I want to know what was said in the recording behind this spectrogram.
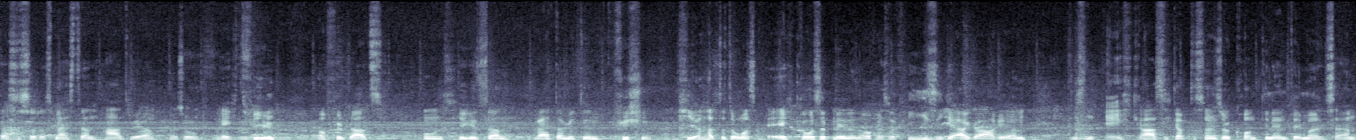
das ist so das meiste an Hardware, also echt viel, auch viel Platz. Und hier geht es dann weiter mit den Fischen. Hier hat der Thomas echt große Pläne noch, also riesige Agrarien. Die sind echt krass. Ich glaube, das sollen so Kontinente immer sein.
